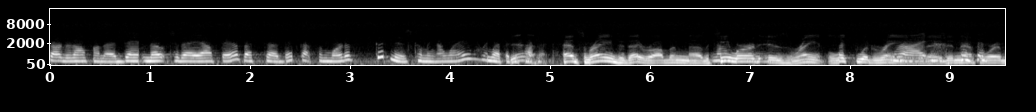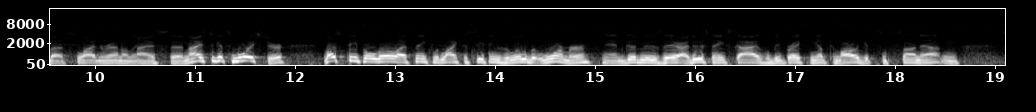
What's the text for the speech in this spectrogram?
Started off on a damp note today out there, but uh, they've got some word of good news coming our way. in the Weather Department. Had some rain today, Robin. Uh, the key Nice word rain. is rain, liquid rain Right. today. Didn't have to worry about sliding around on the ice. Uh, nice to get some moisture. Most people, though, I think would like to see things a little bit warmer. And good news there, I do think skies will be breaking up tomorrow, get some sun out, and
